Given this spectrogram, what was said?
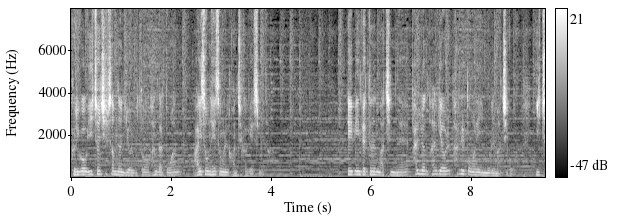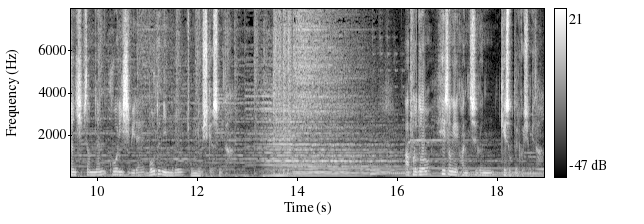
그리고 2013년 2월부터 한 달 동안 아이손 해성을 관측하게 했습니다. 딥 임팩트는 마침내 8년 8개월 8일 동안의 임무를 마치고 2013년 9월 20일에 모든 임무를 종료시켰습니다. 앞으로도 해성의 관측은 계속될 것입니다.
